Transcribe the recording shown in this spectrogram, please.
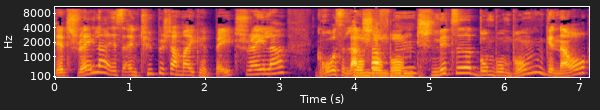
Der Trailer ist ein typischer Michael Bay Trailer. Große Landschaften, bum, bum, bum. Schnitte, bum bum bum, genau.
